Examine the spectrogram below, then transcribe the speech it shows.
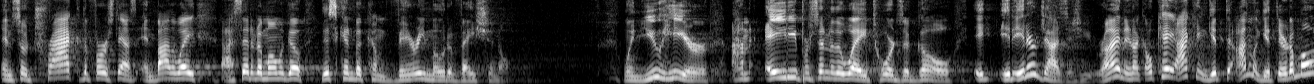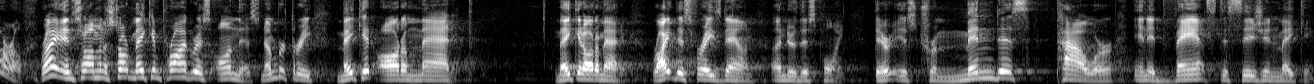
And so track the first downs. And by the way, I said it a moment ago, this can become very motivational. When you hear, I'm 80% of the way towards a goal, it, it energizes you, right? And like, okay, I can get there, I'm gonna get there tomorrow, right? And so I'm gonna start making progress on this. Number three, make it automatic. Make it automatic. Write this phrase down under this point. There is tremendous power in advanced decision making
